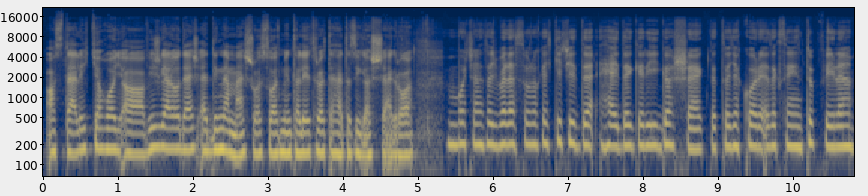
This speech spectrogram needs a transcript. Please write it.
azt állítja, hogy a vizsgálódás eddig nem másról szólt, mint a létről, tehát az igazságról. Bocsánat, hogy beleszólok egy kicsit, de Heideggeri igazság, tehát hogy akkor ezek szerint többféle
